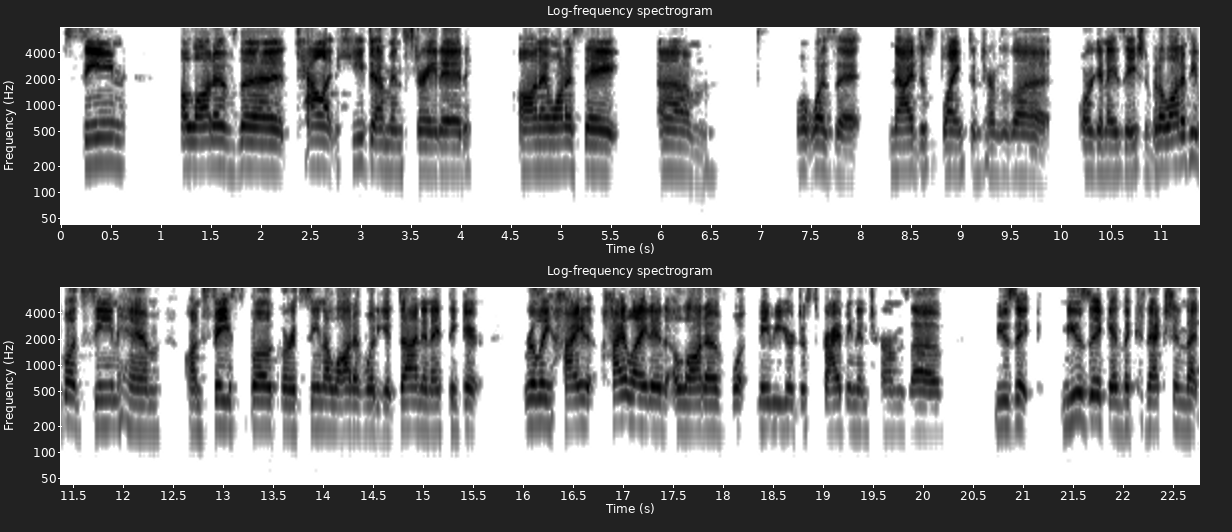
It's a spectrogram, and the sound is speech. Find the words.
seen a lot of the talent he demonstrated on, I want to say, um, what was it? Now I just blanked in terms of the organization. But a lot of people had seen him on Facebook or had seen a lot of what he had done, and I think it really high, highlighted a lot of what maybe you're describing in terms of music music and the connection that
